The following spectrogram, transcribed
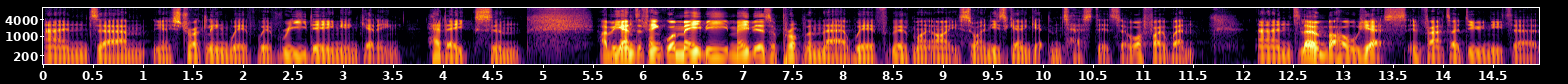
and um, you know struggling with with reading and getting headaches and. I began to think, well, maybe maybe there's a problem there with, with my eyes, so I need to go and get them tested. So off I went, and lo and behold, yes, in fact, I do need to,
